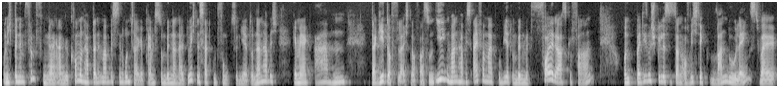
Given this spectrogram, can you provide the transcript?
Und ich bin im fünften Gang angekommen und habe dann immer ein bisschen runtergebremst und bin dann halt durch und es hat gut funktioniert. Und dann habe ich gemerkt, ah, hm, da geht doch vielleicht noch was. Und irgendwann habe ich es einfach mal probiert und bin mit Vollgas gefahren. Und bei diesem Spiel ist es dann auch wichtig, wann du lenkst, weil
